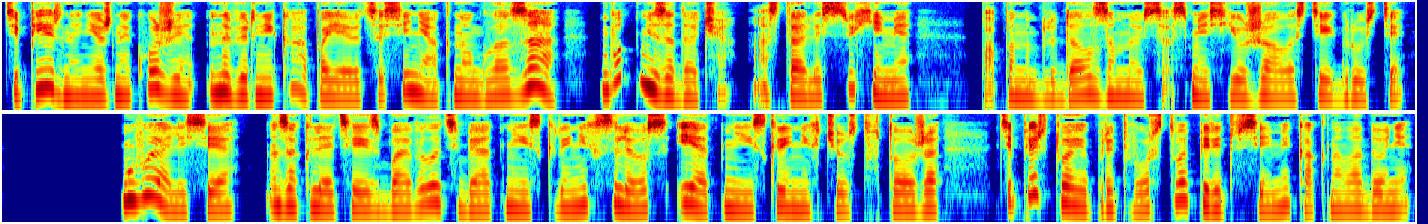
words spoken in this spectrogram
Теперь на нежной коже наверняка появится синяк, но глаза, вот незадача, остались сухими. Папа наблюдал за мной со смесью жалости и грусти. Увы, Алисия, заклятие избавило тебя от неискренних слез и от неискренних чувств тоже. Теперь твое притворство перед всеми как на ладони.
